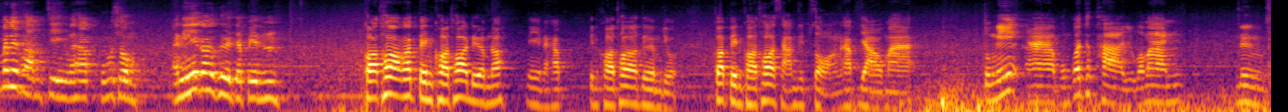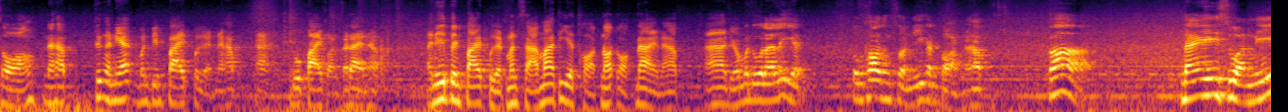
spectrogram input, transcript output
ไม่ได้ทำจริงนะครับคุณผู้ชม อันนี้ก็คือจะเป็น คอท่อก็เป็นคอท่อเดิมเนาะนี่นะครับ เป็นคอท่อเดิมอยู่ ก็เป็นคอท่อ 32 นะครับ ยาวมา ตรงนี้อ่าผมก็จะผ่าอยู่ประมาณ 1 2 นะครับ ซึ่งอันเนี้ยมันเป็นปลายเปิดนะครับอ่าดูปลายก่อนก็ได้นะครับ อันนี้เป็นปลายเปิดมันสามารถที่จะถอดน็อตออกได้นะครับอ่าเดี๋ยวมาดูรายละเอียดตรงท่อตรงส่วนนี้กันก่อนนะครับ ก็ในส่วนนี้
